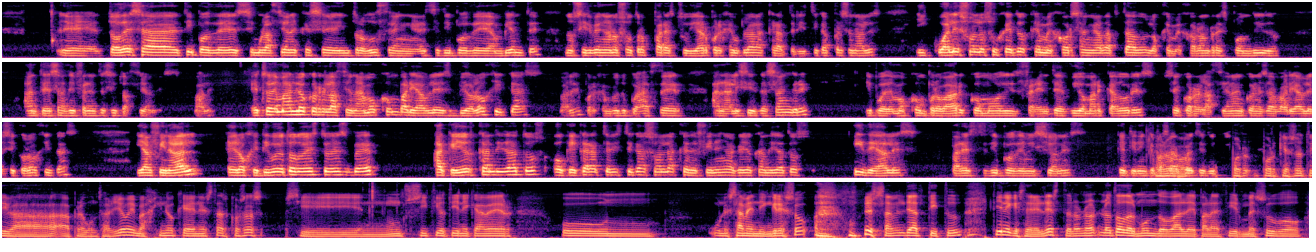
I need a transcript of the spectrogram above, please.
eh, todo ese tipo de simulaciones que se introducen en este tipo de ambiente nos sirven a nosotros para estudiar, por ejemplo, las características personales y cuáles son los sujetos que mejor se han adaptado, los que mejor han respondido ante esas diferentes situaciones, ¿vale? Esto además lo correlacionamos con variables biológicas, ¿vale? Por ejemplo, tú puedes hacer análisis de sangre y podemos comprobar cómo diferentes biomarcadores se correlacionan con esas variables psicológicas. Y al final, el objetivo de todo esto es ver aquellos candidatos o qué características son las que definen aquellos candidatos ideales para este tipo de misiones que tienen que pasar por, este tipo. porque eso te iba a preguntar yo. Me imagino que en estas cosas, si en un sitio tiene que haber un, un examen de ingreso, un examen de aptitud, tiene que ser el esto. ¿no? No, todo el mundo vale para decir me subo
